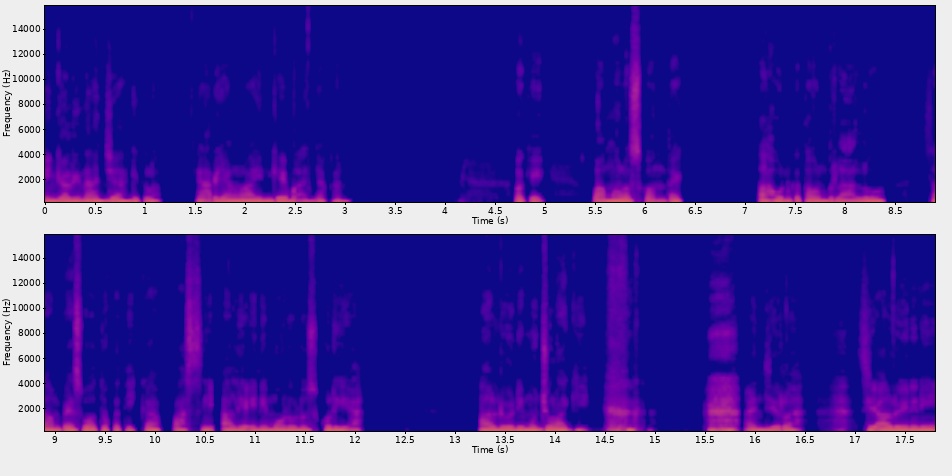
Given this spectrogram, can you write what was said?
ninggalin aja gitu loh nyari yang lain kayak banyak kan. Oke, lama lost contact, tahun ke tahun berlalu, sampai suatu ketika pas si Alia ini mau lulus kuliah, Aldo ini muncul lagi. Anjir lah. Si Aldo ini nih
